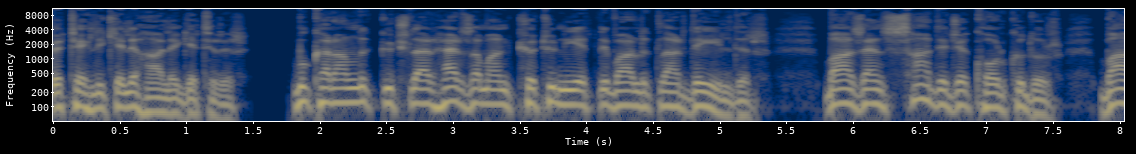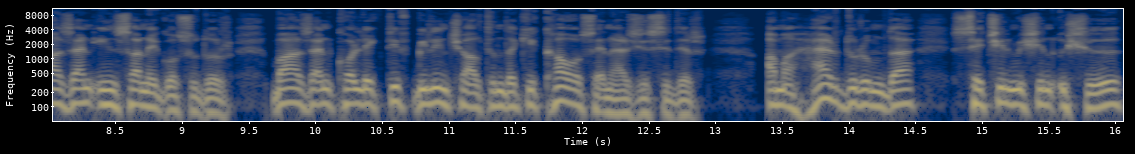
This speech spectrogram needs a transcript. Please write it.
ve tehlikeli hale getirir. Bu karanlık güçler her zaman kötü niyetli varlıklar değildir. Bazen sadece korkudur, bazen insan egosudur, bazen kolektif bilinçaltındaki kaos enerjisidir. Ama her durumda seçilmişin ışığı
